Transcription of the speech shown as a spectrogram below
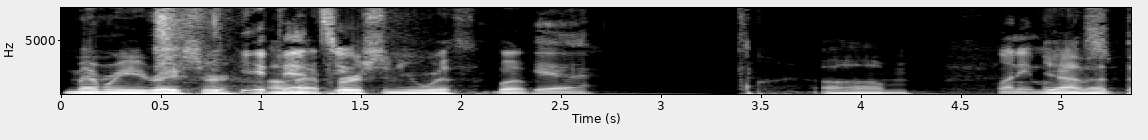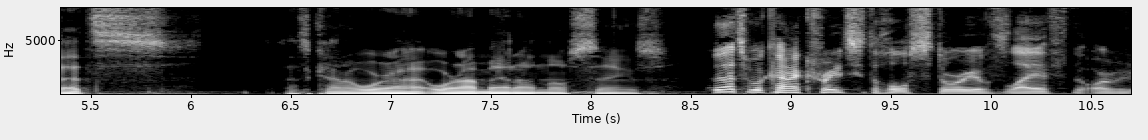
memory eraser on that person you're with. But yeah, um, plenty of yeah, moments. that that's that's kind of where I where I'm at on those things. That's what kind of creates the whole story of life or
